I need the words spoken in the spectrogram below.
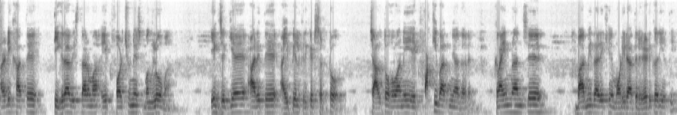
પારડી ખાતે તિગરા વિસ્તારમાં એક ફોર્ચ્યુનેસ્ટ બંગલોમાં એક જગ્યાએ આ રીતે આઈપીએલ ક્રિકેટ સટ્ટો ચાલતો હોવાની એક પાકી બાતમી આધારે ક્રાઇમ બ્રાન્ચે બારમી તારીખે મોડી રાત્રે રેડ કરી હતી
